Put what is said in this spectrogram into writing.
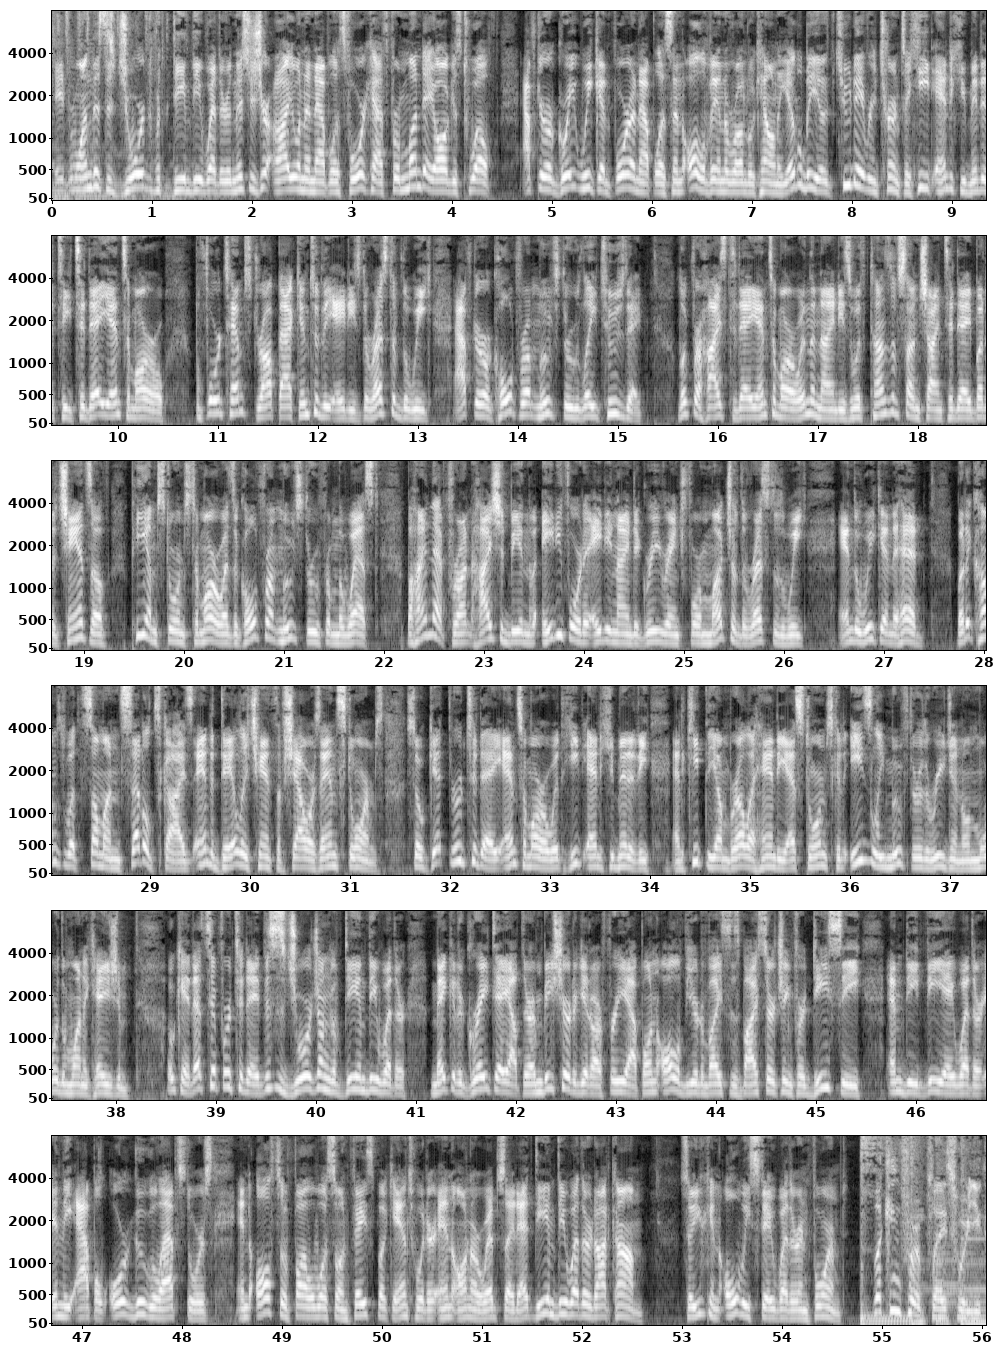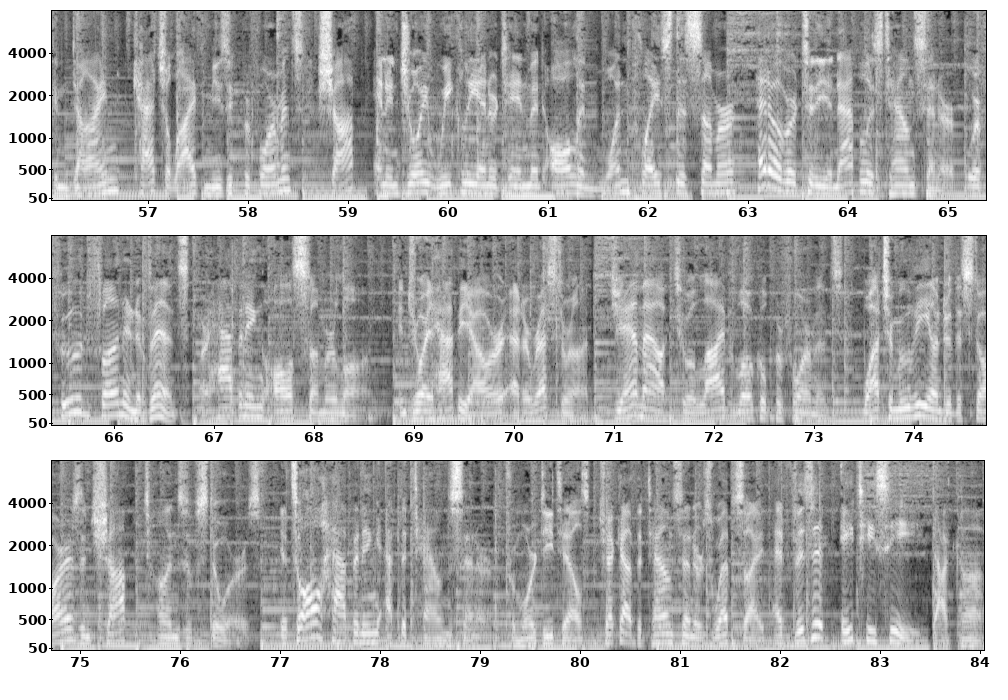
Hey everyone, this is George with DMV Weather, and this is your Eye on Annapolis forecast for Monday, August 12th. After a great weekend for Annapolis and all of Anne Arundel County, it'll be a two-day return to heat and humidity today and tomorrow, before temps drop back into the 80s the rest of the week after a cold front moves through late Tuesday. Look for highs today and tomorrow in the 90s with tons of sunshine today, but a chance of PM storms tomorrow as a cold front moves through from the west. Behind that front, highs should be in the 84 to 89 degree range for much of the rest of the week and the weekend ahead, but it comes with some unsettled skies and a daily chance of showers and storms. So get through today and tomorrow with heat and humidity and keep the umbrella handy as storms could easily move through the region on more than one occasion. Okay, that's it for today. This is George Young of DMV Weather. Make it a great day out there and be sure to get our free app on all of your devices by searching for DC MDVA weather in the Apple or Google App Stores, and also follow us on Facebook and Twitter and on our website at dmvweather.com so you can always stay weather informed. Looking for a place where you can dine, catch a live music performance, shop, and enjoy weekly entertainment all in one place this summer? Head over to the Annapolis Town Center, where food, fun, and events are happening all summer long. Enjoy happy hour at a restaurant, jam out to a live local performance, watch a movie under the stars, and shop tons of stores. It's all happening at the Town Center. For more details, check out the Town Center's website at visitatc.com.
